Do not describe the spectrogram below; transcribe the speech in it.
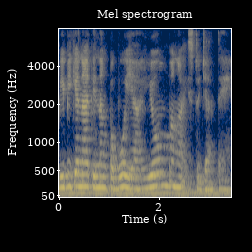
bibigyan natin ng pabuya yung mga estudyante.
